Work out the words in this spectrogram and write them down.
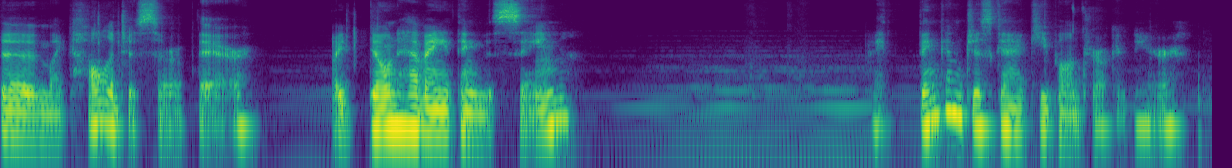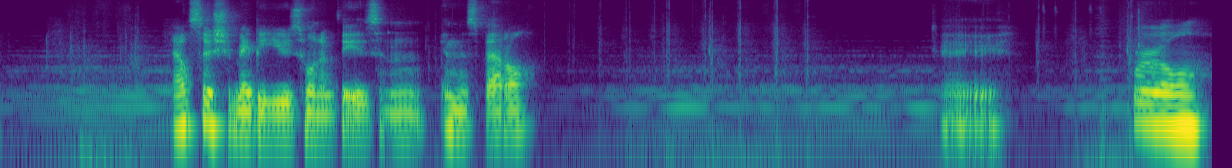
the mycologists are up there. I don't have anything the same. I think I'm just gonna keep on trucking here. I also should maybe use one of these in, in this battle. Okay. Squirrel,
